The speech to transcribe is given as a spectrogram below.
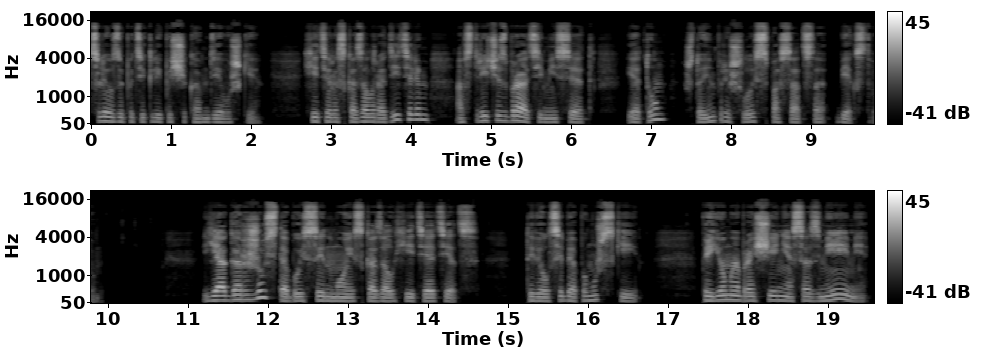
слезы потекли по щекам девушки. Хити рассказал родителям о встрече с братьями Сет и о том, что им пришлось спасаться бегством. «Я горжусь тобой, сын мой», — сказал Хити отец. «Ты вел себя по-мужски. Приемы обращения со змеями,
